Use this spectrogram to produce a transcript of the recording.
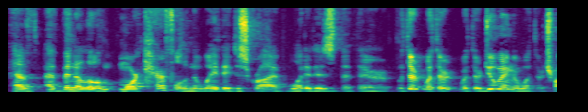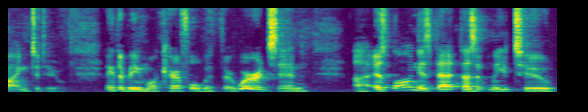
have, have been a little more careful in the way they describe what it is that they're what they're what they're what they're doing or what they're trying to do. I think they're being more careful with their words, and uh, as long as that doesn't lead to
